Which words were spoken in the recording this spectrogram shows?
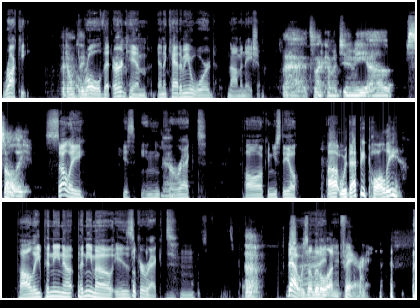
Rocky, I don't a think role that earned him an Academy Award nomination? uh, it's not coming to me. Uh, Sully. Sully is incorrect. Paul, can you steal? Uh, would that be Paulie? Paulie Panino, Panimo is correct. It's Paul. That was a little Alright. unfair.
